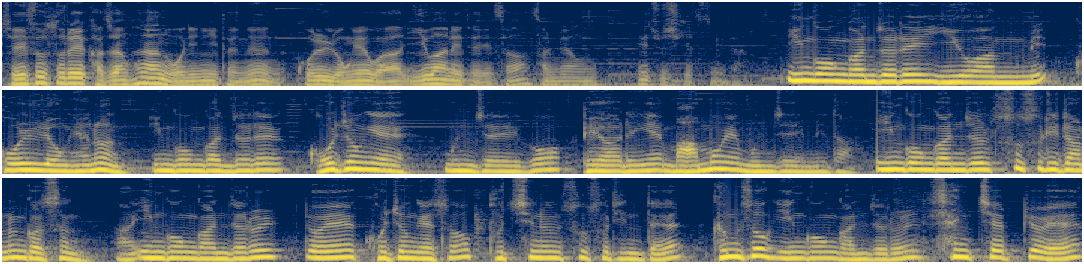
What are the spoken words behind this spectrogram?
재수술의 가장 흔한 원인이 되는 골용해와 이완에 대해서 설명해 주시겠습니다. 인공관절의 이완 및 골용해는 인공관절의 고정의 문제이고 베어링의 마모의 문제입니다. 인공관절 수술이라는 것은 아, 인공관절을 뼈에 고정해서 붙이는 수술인데 금속 인공관절을 생체 뼈에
